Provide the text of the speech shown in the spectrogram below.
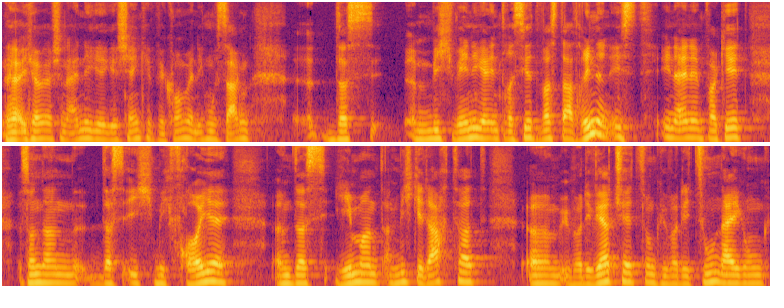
Ja, ich habe ja schon einige Geschenke bekommen. Ich muss sagen, dass mich weniger interessiert, was da drinnen ist in einem Paket, sondern dass ich mich freue, dass jemand an mich gedacht hat, ähm, über die Wertschätzung, über die Zuneigung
